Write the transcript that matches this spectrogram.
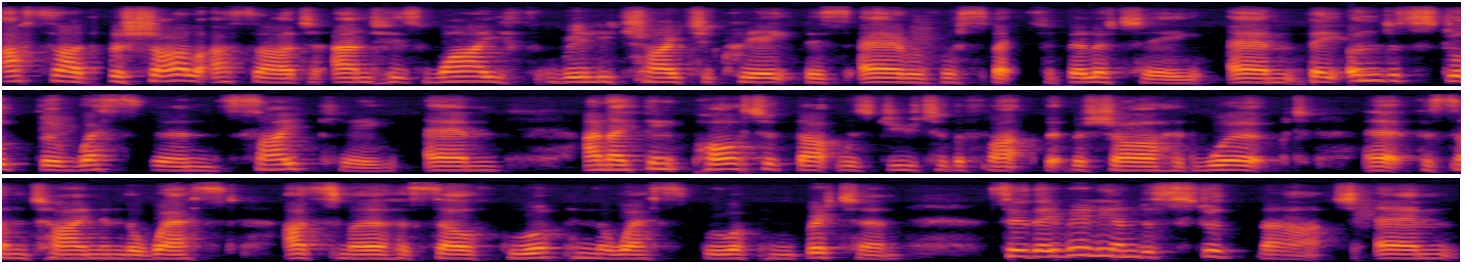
Assad, Bashar al-Assad and his wife really tried to create this air of respectability. Um, they understood the Western psyche. Um, and I think part of that was due to the fact that Bashar had worked uh, for some time in the West. Asma herself grew up in the West, grew up in Britain. So they really understood that, um,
